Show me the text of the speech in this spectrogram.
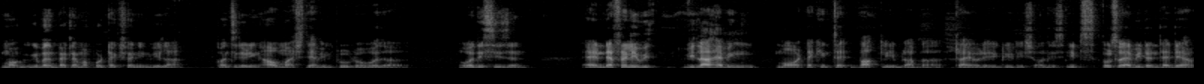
more, given the backline more protection in Villa, considering how much they have improved over the over this season, and definitely with Villa having more attacking threat, Barkley, blah blah, Traore, Grealish, all this. It's also evident that they are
